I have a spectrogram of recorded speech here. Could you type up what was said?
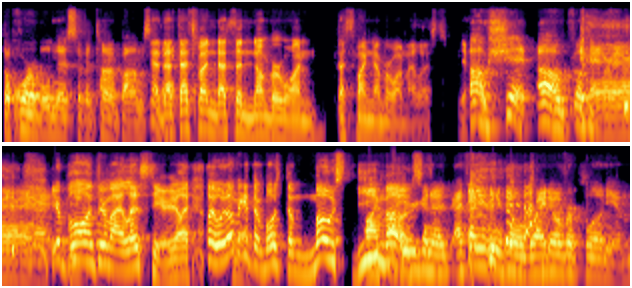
the horribleness of atomic bombs. Yeah, that, that's fun. That's the number one. That's my number one on my list. Yeah. Oh shit! Oh, okay. All right. All right. All right, all right. You're blowing through my list here. You're like, oh, well, don't forget the most, the most, the Oh, I thought you were most. gonna. I thought you were gonna go right over polonium.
